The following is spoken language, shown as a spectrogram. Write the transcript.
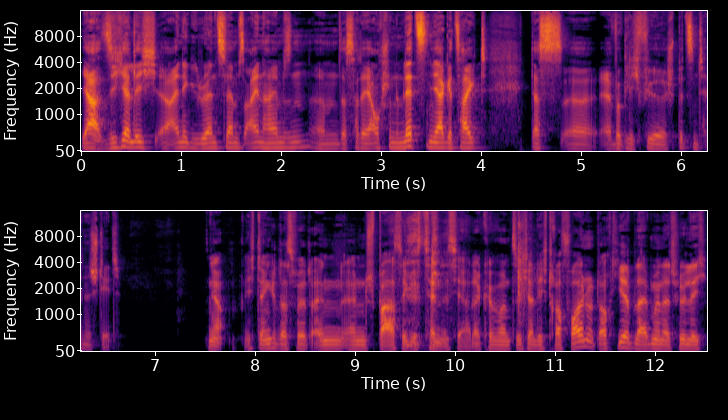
ja, sicherlich äh, einige Grand Slams einheimsen. Ähm, das hat er ja auch schon im letzten Jahr gezeigt, dass äh, er wirklich für Spitzentennis steht. Ja, ich denke, das wird ein, ein spaßiges Tennisjahr. Da können wir uns sicherlich drauf freuen. Und auch hier bleiben wir natürlich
